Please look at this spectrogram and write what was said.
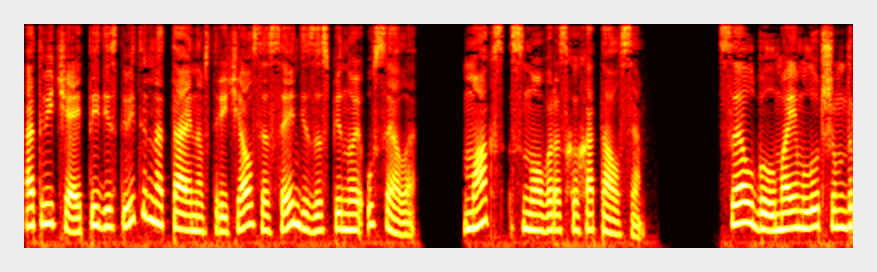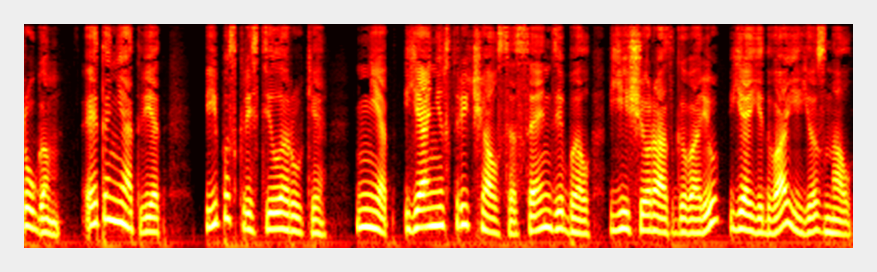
отвечай, ты действительно тайно встречался с Энди за спиной у Села. Макс снова расхохотался. Сел был моим лучшим другом. Это не ответ. Пипа скрестила руки. «Нет, я не встречался с Энди Белл. Еще раз говорю, я едва ее знал.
